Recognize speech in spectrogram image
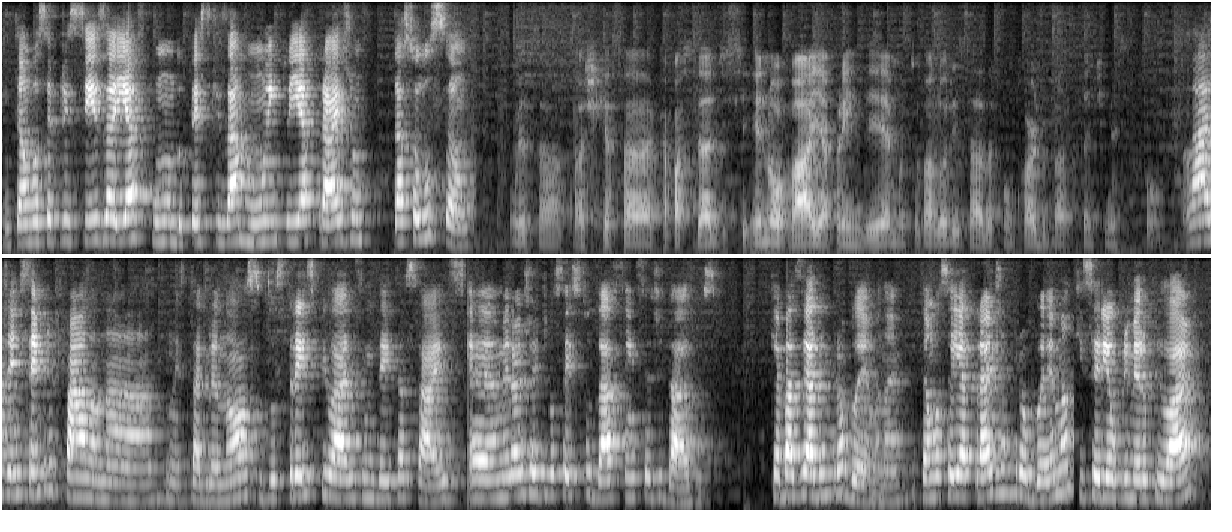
Então você precisa ir a fundo, pesquisar muito, ir atrás um, da solução. Exato. Acho que essa capacidade de se renovar e aprender é muito valorizada. Concordo bastante nesse ponto. Lá a gente sempre fala na, no Instagram nosso dos três pilares em Data Science. É o melhor jeito de você estudar ciência de dados, que é baseado em problema, né? Então você ir atrás de um problema, que seria o primeiro pilar.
